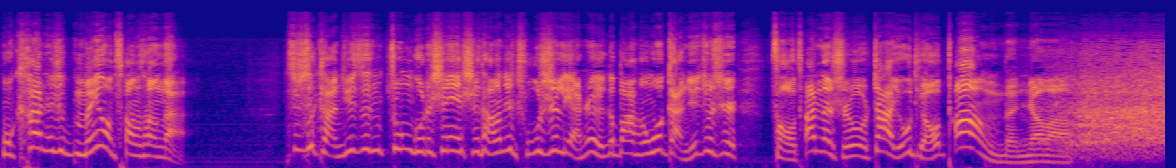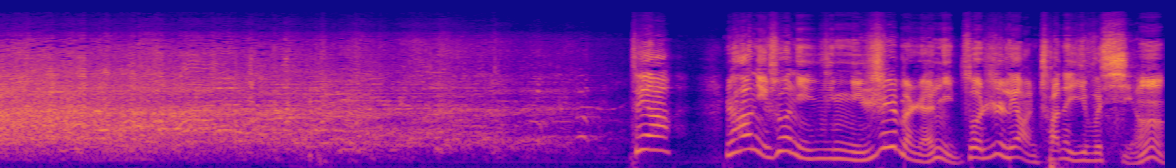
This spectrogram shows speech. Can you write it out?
我看着就没有沧桑感，就是感觉咱中国的深夜食堂这厨师脸上有一个疤痕，我感觉就是早餐的时候炸油条烫的，你知道吗？对呀、然后你说你你你日本人，你做日料，你穿的衣服行，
